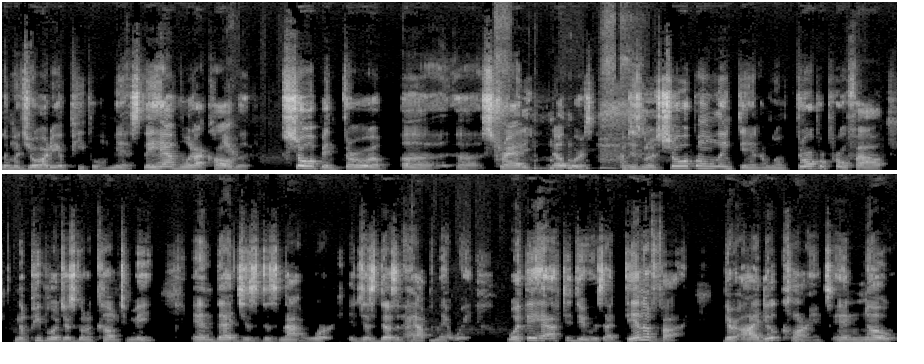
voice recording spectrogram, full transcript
the majority of people miss. They have what I call yeah the show up and throw up uh, uh, strategy. In other words, I'm just going to show up on LinkedIn. I'm going to throw up a profile, and the people are just going to come to me, and that just does not work. It just doesn't happen that way. What they have to do is identify their ideal clients and no,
